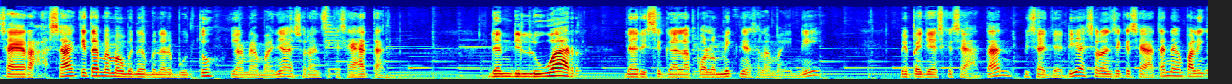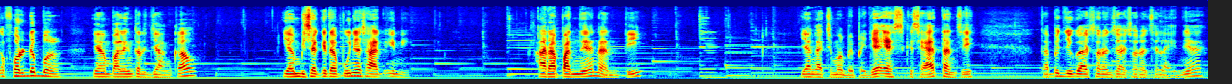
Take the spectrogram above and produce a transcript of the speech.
saya rasa kita memang benar-benar butuh yang namanya asuransi kesehatan. Dan di luar dari segala polemiknya selama ini, BPJS Kesehatan bisa jadi asuransi kesehatan yang paling affordable, yang paling terjangkau, yang bisa kita punya saat ini. Harapannya nanti, ya nggak cuma BPJS Kesehatan sih, tapi juga asuransi-asuransi lainnya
